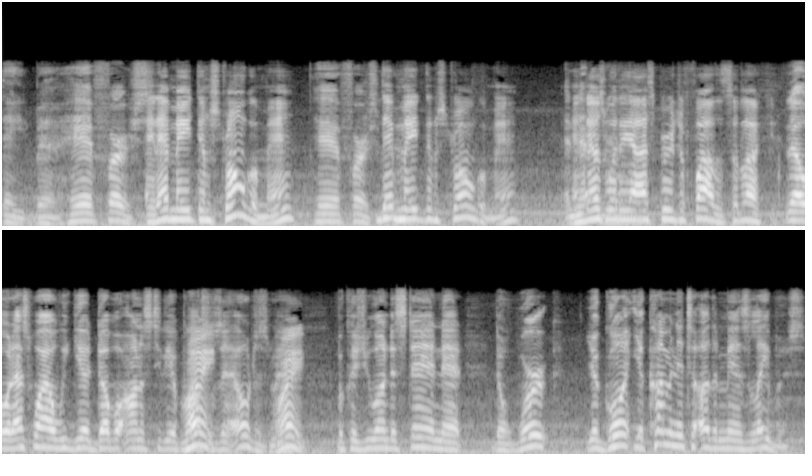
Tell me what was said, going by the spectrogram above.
They man, head first. Hey, that made them stronger, man. Head first. That man. made them stronger, man. And, that- that's what they are, spiritual fathers. So lucky. You know, well, that's why we give double honors to the apostles and elders, man. Right. Because you understand that the work you're going, you're coming into other men's labors,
